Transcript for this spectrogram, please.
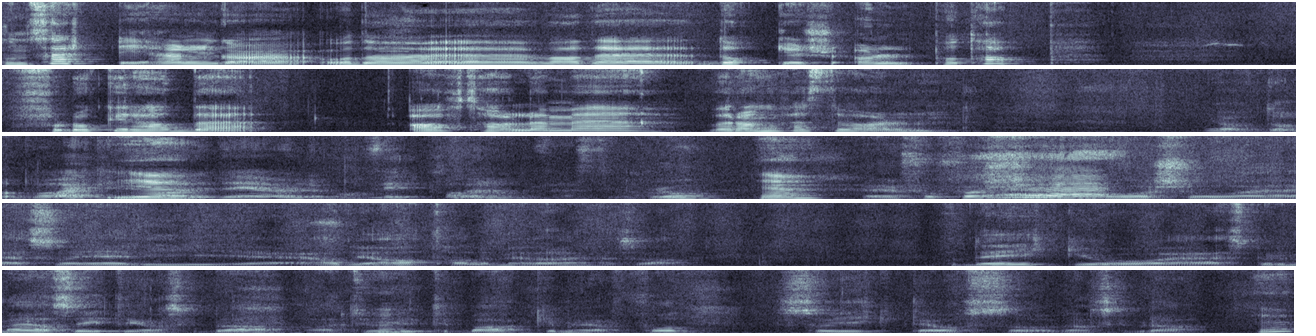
konsert i helga, og da eh, var det deres øl på tapp. For dere hadde avtale med Varangerfestivalen. Ja, da var ikke det Ja. bare det ølet man fikk på Varangerfestivalen. Jo, Ja. eh, for første gang i år så, eh, så er vi, hadde vi avtale med Varangerfestivalen. Og det gikk jo, spør du meg, så gikk det ganske bra. Og jeg tror litt tilbake med vi har fått, så gikk det også ganske bra. Ja.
